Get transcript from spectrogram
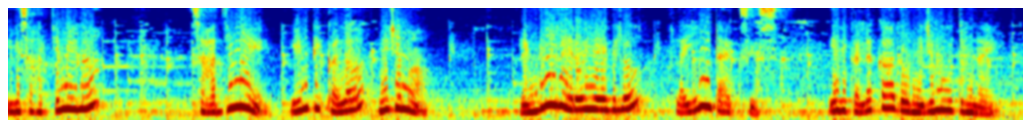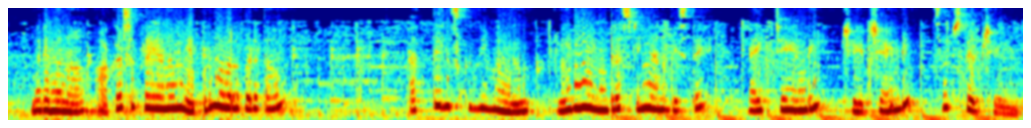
ఇవి సాధ్యమేనా? సాధ్యమే. ఏంటి కళ? నిజమా? రెండు వేల ఇరవై ఐదులో ఫ్లయింగ్ టాక్సీస్. ఇది కళ కాదు నిజమవుతున్నాయి. మరి మన ఆకాశ ప్రయాణం ఎప్పుడు మొదలు పెడతాం? అది తెలుసుకునే ముందు వీడియో ఇంట్రెస్టింగ్ అనిపిస్తే లైక్ చేయండి షేర్ చేయండి సబ్స్క్రైబ్ చేయండి.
